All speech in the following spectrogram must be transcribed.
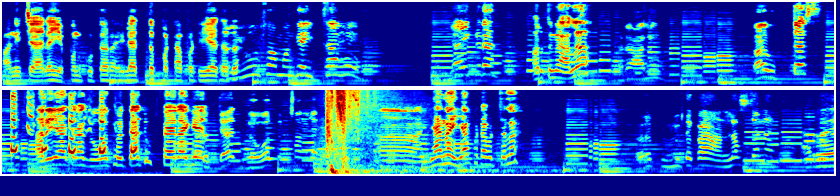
आणि चायला हे पण कुठं राहिल्यात तर पटापट यो सा मंग्या इथं आहे. या इकडं. अरे तुम्ही आलं? अरे आलो. काय उपटस अरे या जरा गवत होतं, त्यात उपटायला लागेल त्यात गवत अं, या ना या पटापट चला. अरे तुम्ही तर काय आणलं असतं ना अरे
